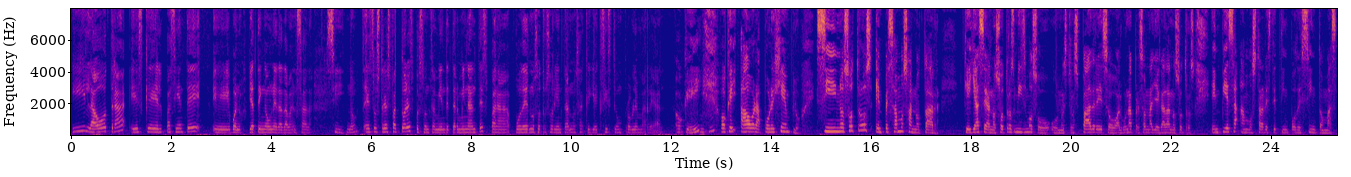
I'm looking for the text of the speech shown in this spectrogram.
y la otra es que el paciente, eh, bueno, ya tenga una edad avanzada. Sí. ¿no? Esos tres factores pues son también determinantes para poder nosotros orientarnos a que ya existe un problema real. Ok, uh -huh. ok. Ahora, por ejemplo, si nosotros empezamos a notar que ya sea nosotros mismos o, o, nuestros padres o alguna persona llegada a nosotros empieza a mostrar este tipo de síntomas,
